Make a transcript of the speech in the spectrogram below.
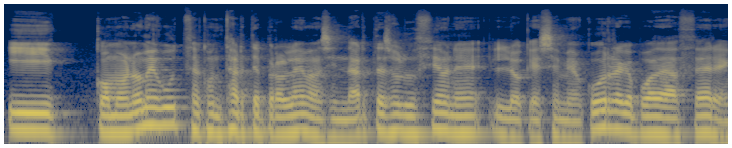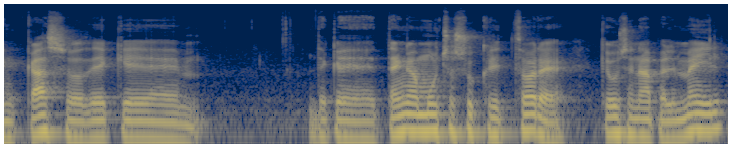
Y como no me gusta contarte problemas sin darte soluciones, lo que se me ocurre que puedes hacer en caso de que, de que tengas muchos suscriptores que usen Apple Mail,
